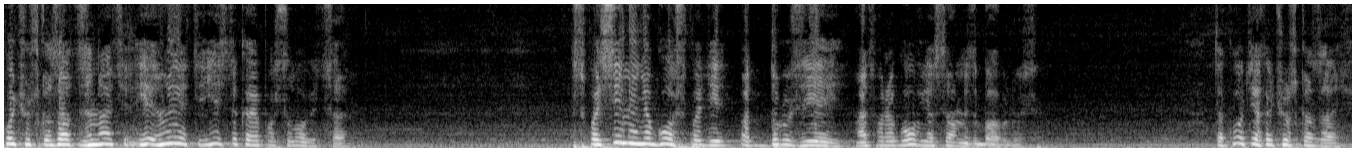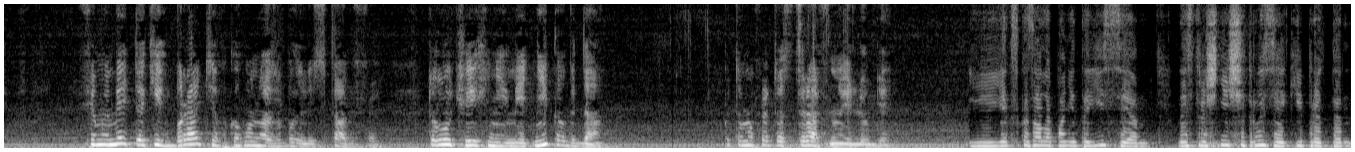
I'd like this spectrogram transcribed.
хочу сказати, знаєте, і, знаєте, є така пословиця. Спаси меня, Господи, от друзей, от врагов я сам избавлюсь. Так вот, я хочу сказать, чем иметь таких братьев, как у нас были, старшие, то лучше их не иметь никогда. Потому что это страшные люди. І як сказала пані Таїсія, найстрашніші друзі, які прите-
